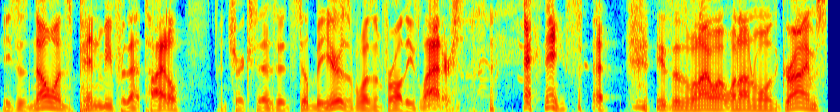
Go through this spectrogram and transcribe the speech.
He says, no one's pinned me for that title. And Trick says, it'd still be yours if it wasn't for all these ladders. and he said, he says, when I went one on one with Grimes,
